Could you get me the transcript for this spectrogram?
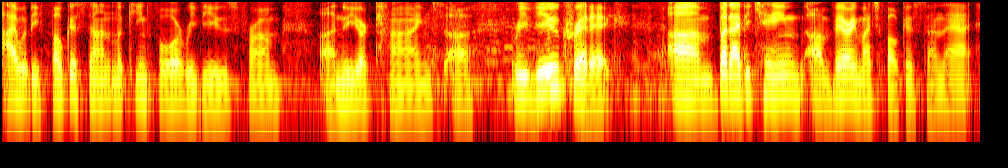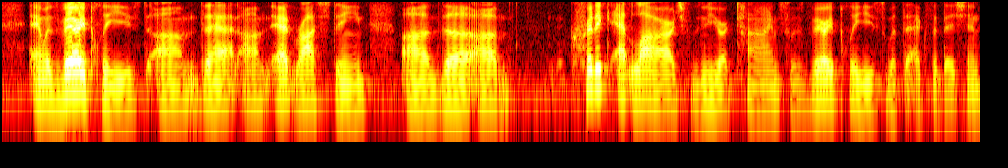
I would be focused on looking for reviews from a New York Times uh, review critic, um, but I became uh, very much focused on that and was very pleased um, that um, Ed Rothstein, uh, the um, critic at large for the New York Times, was very pleased with the exhibition.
